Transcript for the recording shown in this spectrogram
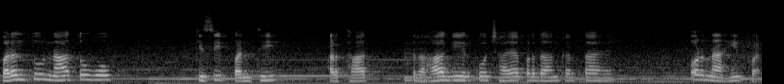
परंतु ना तो वो किसी पंथी अर्थात राहगीर को छाया प्रदान करता है और ना ही फल।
